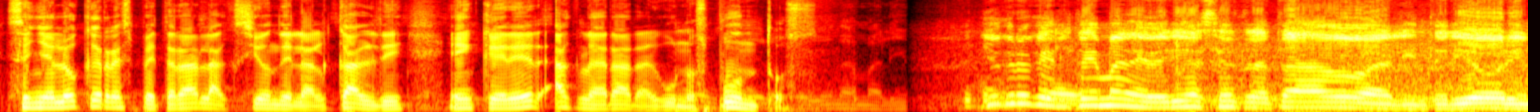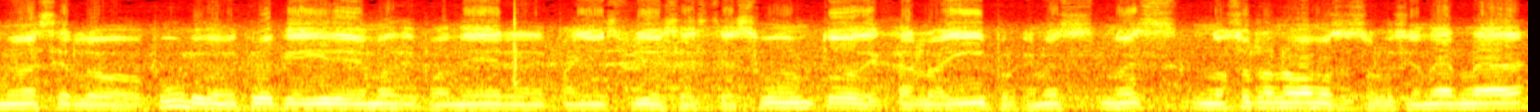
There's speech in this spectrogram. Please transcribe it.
señaló que respetará la acción del alcalde en querer aclarar algunos puntos. Yo creo que el tema debería ser tratado al interior y no hacerlo público. Yo creo que ahí debemos de poner paños fríos a este asunto, dejarlo ahí, porque no es, no es, nosotros no vamos a solucionar nada.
